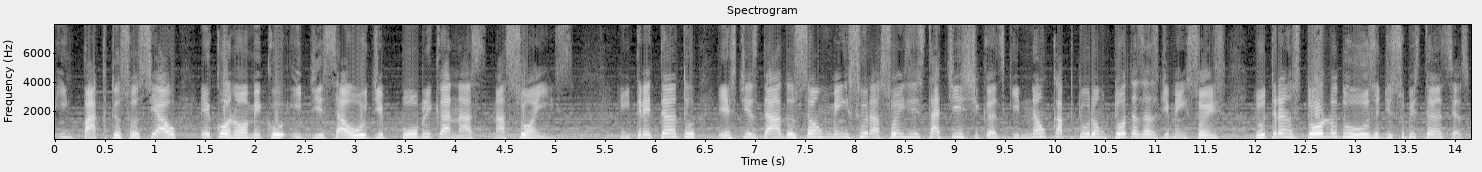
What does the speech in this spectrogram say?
impacto social, econômico e de saúde pública nas nações. Entretanto, estes dados são mensurações estatísticas que não capturam todas as dimensões do transtorno do uso de substâncias,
